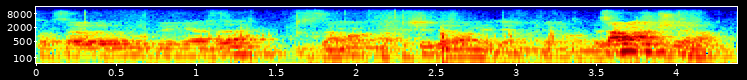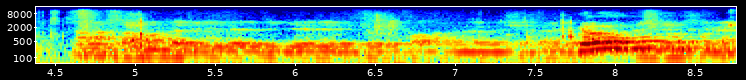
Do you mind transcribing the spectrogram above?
tasarladığımız dünyada zaman akışı devam ediyor? Onda Zaman akışı devam. Zaman. Zamanda bir ileri bir geri bir dur falan öyle şeyler. Yo, yo, yo, Bildiğiniz yo. gibi.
